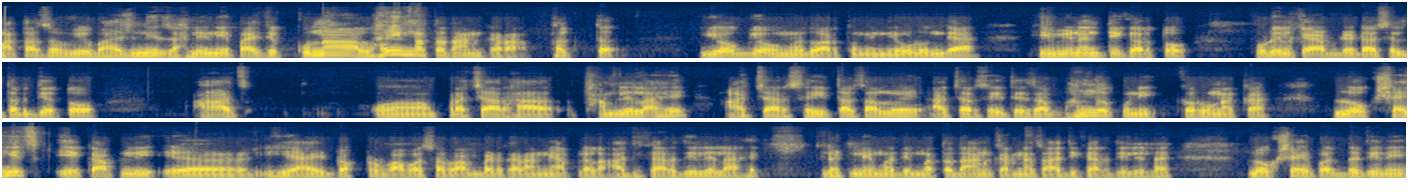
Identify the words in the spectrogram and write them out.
मताचं विभाजनी झाली नाही पाहिजे. कुणालाही मतदान करा. फक्त योग्य उमेदवार तुम्ही निवडून द्या. ही विनंती करतो. पुढील काय अपडेट असेल तर देतो. आज प्रचार हा थांबलेला आहे. आचारसंहिता चालू आहे. आचारसंहितेचा भंग कुणी करू नका. लोकशाहीच एक आपली ही आहे. डॉक्टर बाबासाहेब आंबेडकरांनी आपल्याला अधिकार दिलेला आहे. घटनेमध्ये मतदान करण्याचा अधिकार दिलेला आहे. लोकशाही पद्धतीने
